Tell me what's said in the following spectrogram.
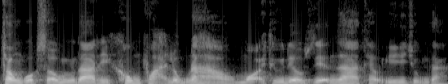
trong cuộc sống chúng ta thì không phải lúc nào mọi thứ đều diễn ra theo ý chúng ta.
